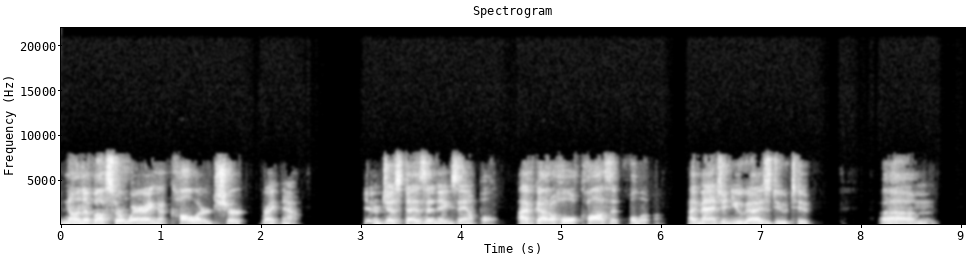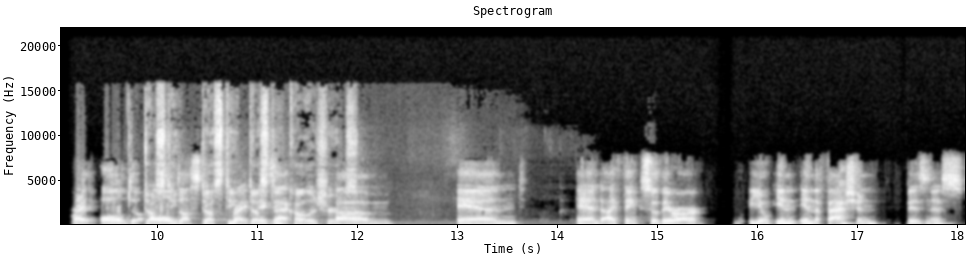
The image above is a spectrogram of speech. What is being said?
none of us are wearing a collared shirt right now you know just as an example. I've got a whole closet full of them i imagine you guys do too. Um right. all du- all Dusty, dusty. dusty, right, dusty exactly. collared shirts. um and and i think so there are you know in in the fashion business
